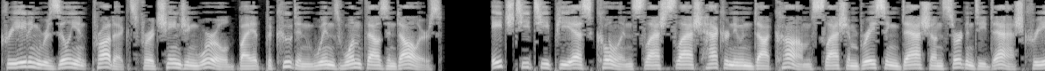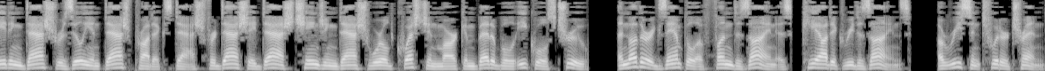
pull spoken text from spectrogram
Creating resilient products for a changing world by at Pakutin wins $1,000 https colon slash slash hackernoon.com slash embracing dash uncertainty dash creating dash resilient dash products dash for dash a dash changing dash world question mark embeddable equals true another example of fun design is chaotic redesigns a recent twitter trend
